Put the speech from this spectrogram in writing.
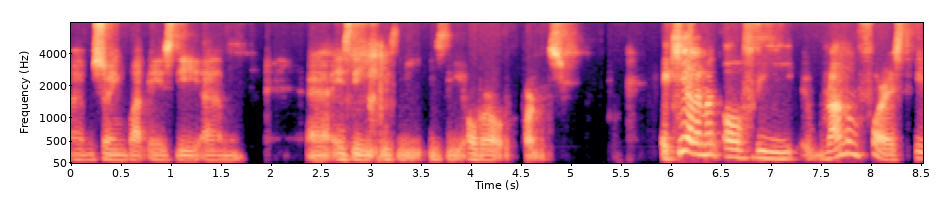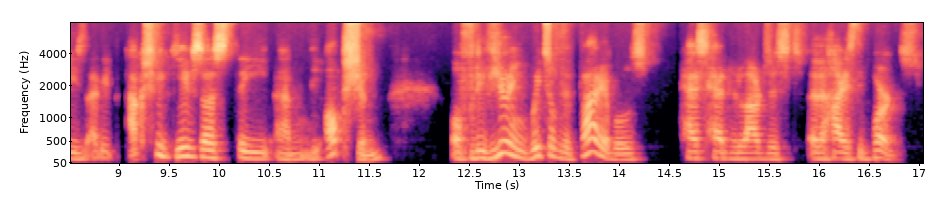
um, showing what is the um, uh, is the is the is the overall importance. A key element of the random forest is that it actually gives us the um, the option of reviewing which of the variables has had the largest uh, the highest importance,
